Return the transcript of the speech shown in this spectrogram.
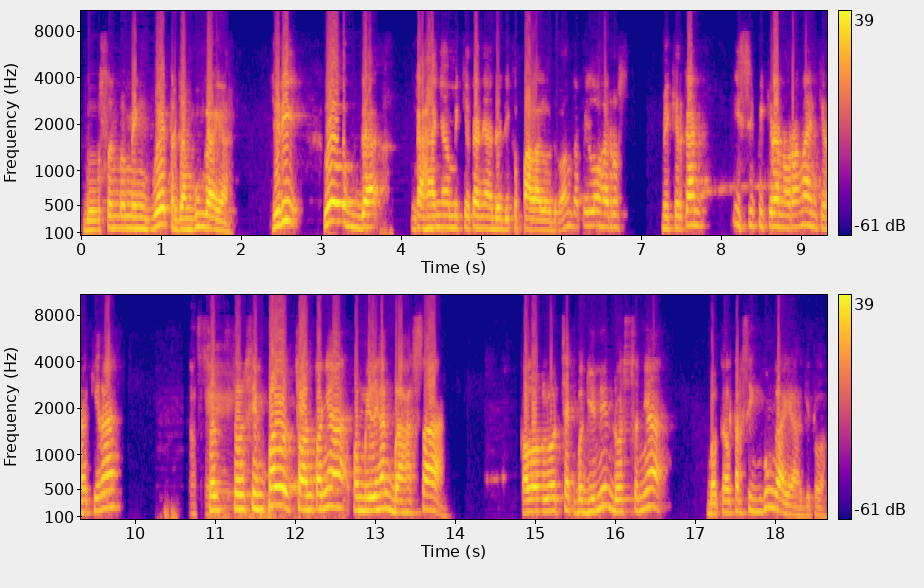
dosen pembimbing gue terganggu nggak ya jadi lo nggak nggak hanya mikirkan yang ada di kepala lo doang tapi lo harus mikirkan isi pikiran orang lain kira-kira Oke. Se- Sesimpel contohnya pemilihan bahasa. Kalau lo chat begini, dosennya bakal tersinggung nggak ya gitu loh.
